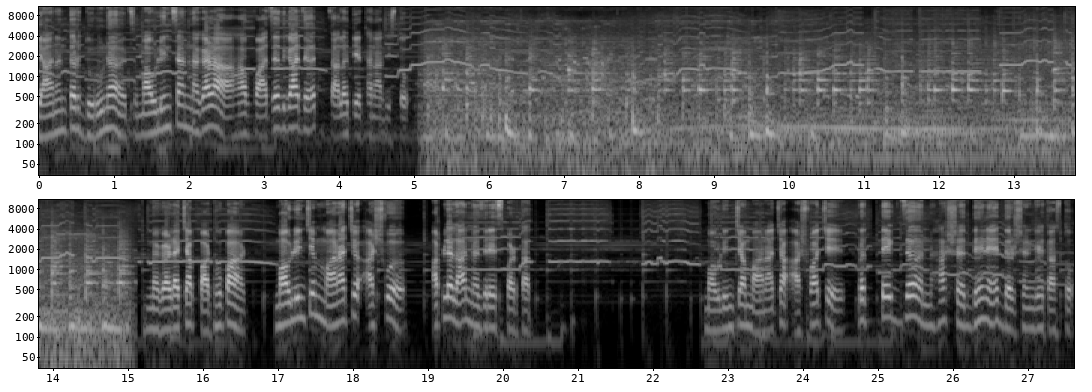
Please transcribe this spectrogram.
यानंतर दुरूनच माऊलींचा नगाळा हा वाजत गाजत चालत येताना दिसतो. नगाड्याच्या पाठोपाठ माऊलींचे मानाचे अश्व आपल्याला नजरेस पडतात. माऊलींच्या मानाच्या अश्वाचे प्रत्येक जण हा श्रद्धेने दर्शन घेत असतो.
